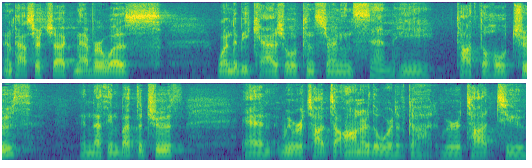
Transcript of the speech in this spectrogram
And Pastor Chuck never was one to be casual concerning sin. He taught the whole truth and nothing but the truth. And we were taught to honor the Word of God. We were taught to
